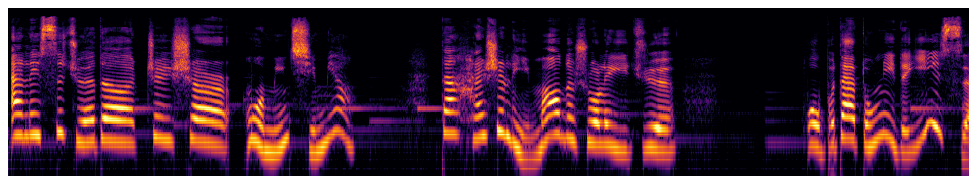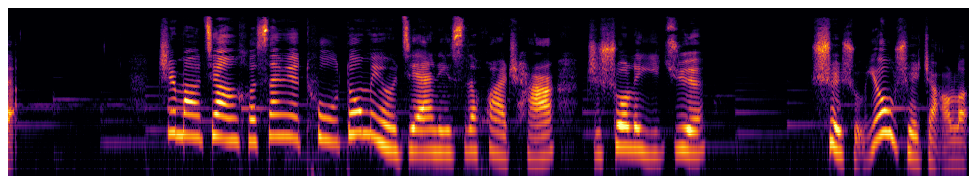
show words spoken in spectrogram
爱丽丝觉得这事儿莫名其妙，但还是礼貌地说了一句：“我不大懂你的意思。”智茂酱和三月兔都没有接爱丽丝的话茬，只说了一句：“睡鼠又睡着了。”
